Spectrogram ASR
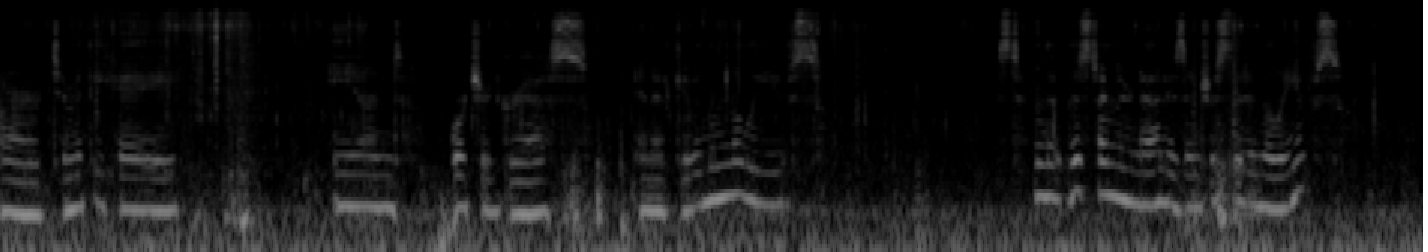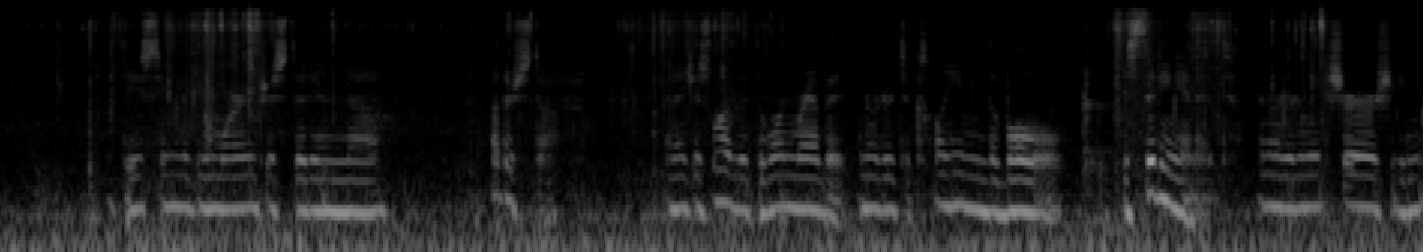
are Timothy hay, orchard grass and I've given them the leaves. This time, this time they're not as interested in the leaves. They seem to be more interested in uh, other stuff. And I just love that the one rabbit, in order to claim the bowl, is sitting in it in order to make sure she can,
